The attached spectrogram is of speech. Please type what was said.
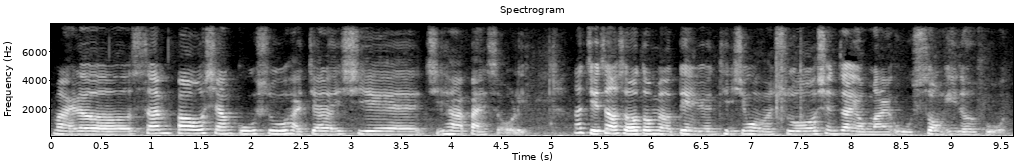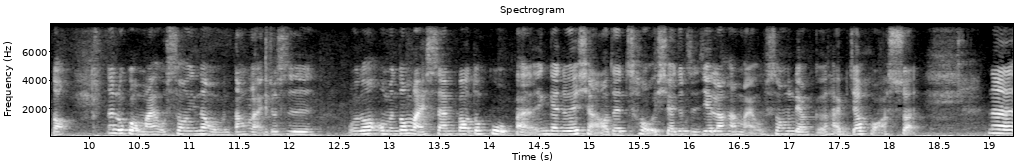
买了三包香菇酥，还加了一些其他的伴手礼。那结账的时候都没有店员提醒我们说现在有买五送一的活动。那如果买五送一，那我们当然就是我都我们都买三包都过半了，应该就会想要再凑一下，就直接让他买五送两个，还比较划算。那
